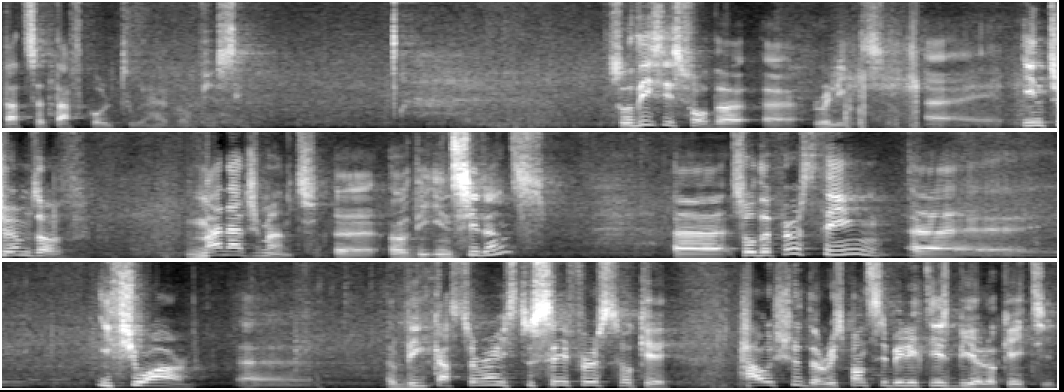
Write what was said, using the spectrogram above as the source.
that's a tough call to have, obviously. So this is for the uh, release. Uh, in terms of management uh, of the incidents, uh, so the first thing, uh, if you are uh, a big customer, is to say first, okay, how should the responsibilities be allocated?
